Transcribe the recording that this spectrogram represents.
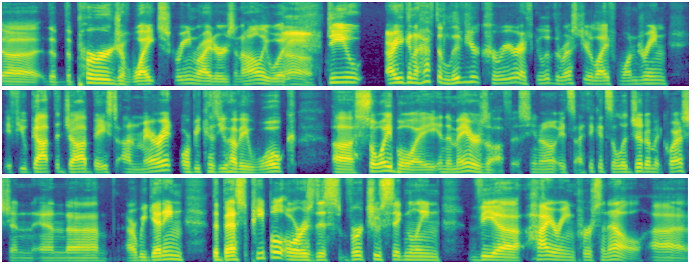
uh, the the purge of white screenwriters in hollywood. No. do you are you going to have to live your career if you live the rest of your life wondering if you got the job based on merit or because you have a woke uh, soy boy in the mayor's office you know it's i think it's a legitimate question and uh, are we getting the best people or is this virtue signaling via hiring personnel uh,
